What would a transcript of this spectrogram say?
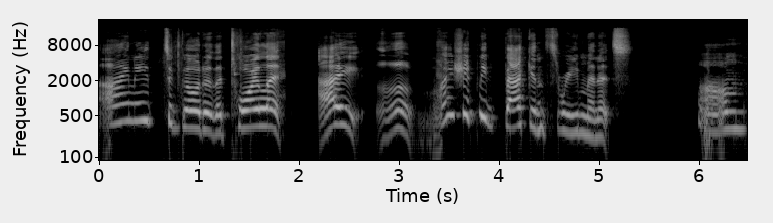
I need to go to the toilet. I, uh, I should be back in three minutes. Um,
